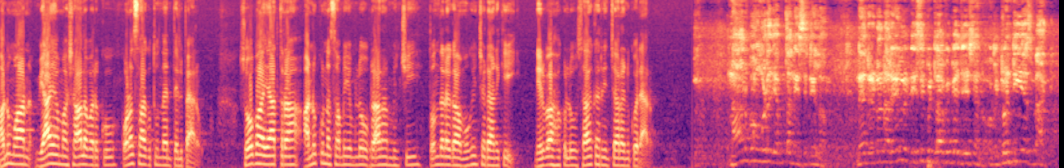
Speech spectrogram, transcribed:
హనుమాన్ వ్యాయామశాల వరకు కొనసాగుతుందని తెలిపారు. శోభాయాత్ర అనుకున్న సమయంలో ప్రారంభించి తొందరగా ముగించడానికి నిర్వాహకులు సహకరించాలని కోరారు. నా అనుభవం కూడా చెప్తాను ఈ సిటీలో. నేను రెండున్నర ఏళ్ళు డీసీపీ ట్రాఫిక్గా చేశాను. ఒక ట్వంటీ ఇయర్స్ బ్యాక్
